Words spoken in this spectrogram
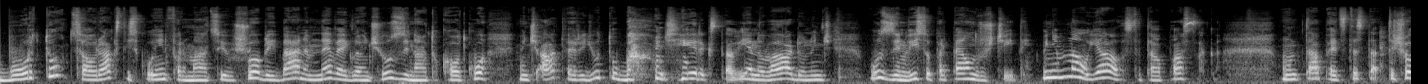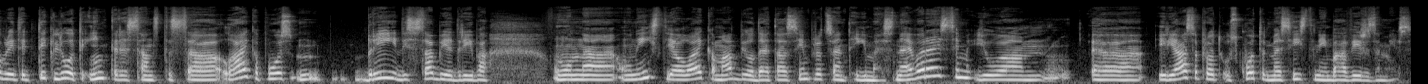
burtu caur rakstisko informāciju. Šobrīd bērnam nevajag, lai viņš uzzinātu kaut ko. Viņš atver YouTube, viņš ieraksta vienu vārdu un viņš uzzina visu par pelnrušķīti. Viņam nav jālasa tā pasaka. Un tāpēc tas tā, šobrīd ir tik ļoti interesants tas uh, laika posms, brīdis sabiedrībā. Un, un īsti jau laikam atbildēt tā simtprocentīgi mēs nevarēsim, jo uh, ir jāsaprot, uz ko mēs īstenībā virzamies.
